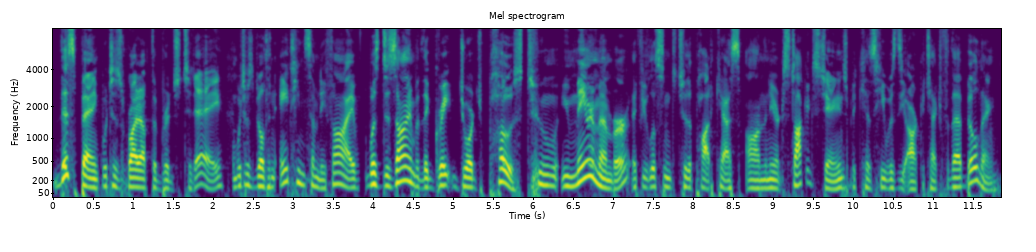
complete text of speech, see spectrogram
this bank, which is right off the bridge today, which was built in 1875, was designed by the great George Post, who you may remember if you listened to the podcast on the New York Stock Exchange because he was the architect for that building.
